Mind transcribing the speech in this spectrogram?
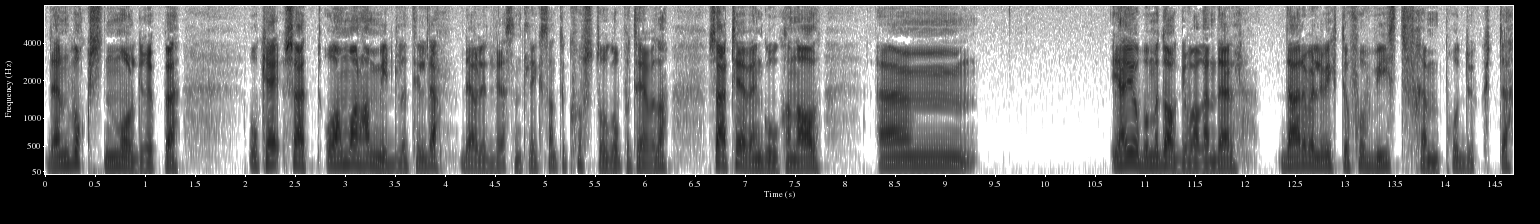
det er en voksen målgruppe, ok, så er, og man har midler til det, det er jo litt vesentlig, ikke sant, det koster å gå på TV, da, så er TV en god kanal. Um, jeg jobber med dagligvare en del. Der er det veldig viktig å få vist frem produktet.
